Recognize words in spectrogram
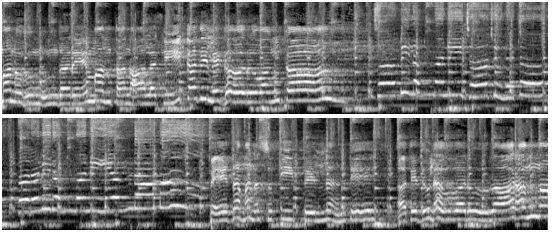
మనువు ముందరే మంతనాలకి కదిలే గౌరవంక. పేద మనసుకి పెళ్ళంటే అతిథులెవ్వరు రారమ్మా.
